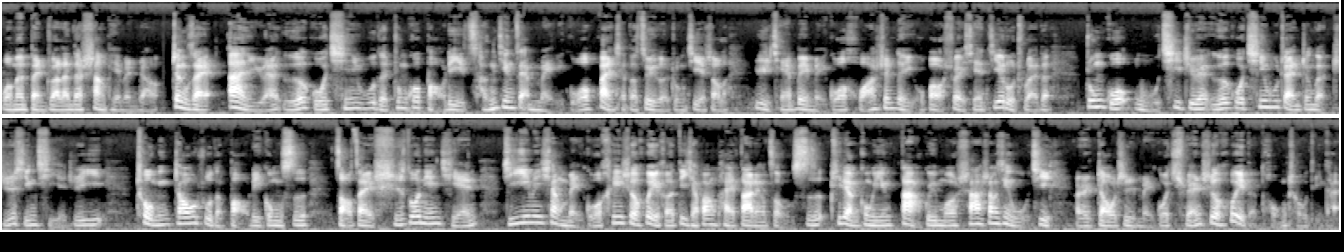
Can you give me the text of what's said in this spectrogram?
我们本专栏的上篇文章正在暗援俄国侵乌的中国保利曾经在美国犯下的罪恶中，介绍了日前被美国《华盛顿邮报》率先揭露出来的中国武器支援俄国侵乌战争的执行企业之一。臭名昭著的保利公司，早在十多年前即因为向美国黑社会和地下帮派大量走私、批量供应大规模杀伤性武器，而招致美国全社会的同仇敌忾。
